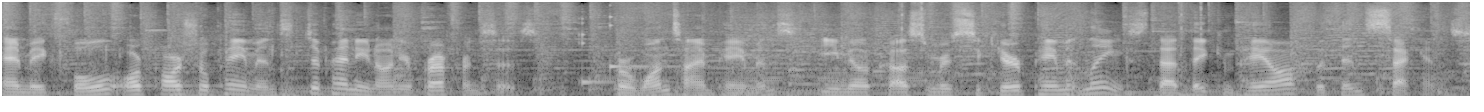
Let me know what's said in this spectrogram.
and make full or partial payments depending on your preferences. For one-time payments, email customers secure payment links that they can pay off within seconds.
